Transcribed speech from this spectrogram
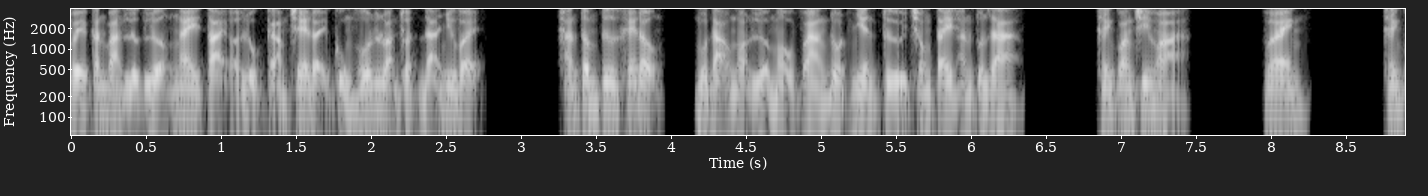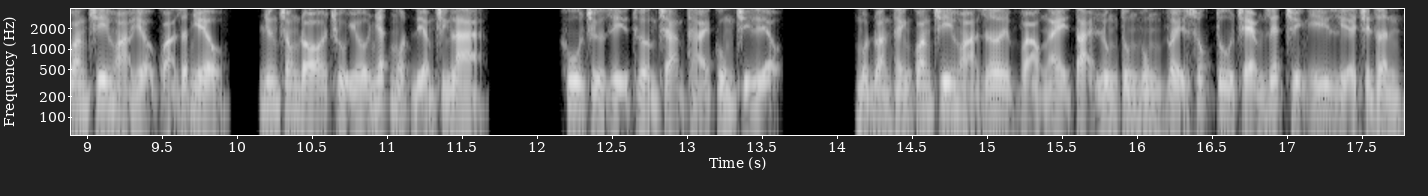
về căn bản lực lượng ngay tại ở lục cảm che đậy cùng hỗn loạn thuật đã như vậy. Hắn tâm tư khẽ động, một đạo ngọn lửa màu vàng đột nhiên từ trong tay hắn tuôn ra. Thánh quang chi hỏa. Vê thánh quang chi hỏa hiệu quả rất nhiều, nhưng trong đó chủ yếu nhất một điểm chính là khu trừ dị thường trạng thái cùng trị liệu. Một đoàn thánh quang chi hỏa rơi vào ngay tại lung tung vung vẩy xúc tu chém giết trịnh y rìa trên thân,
